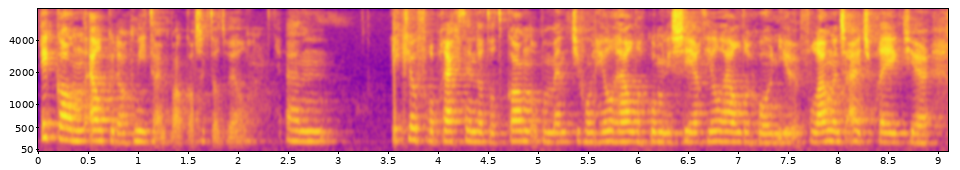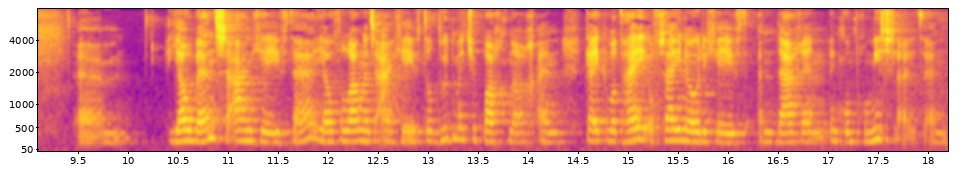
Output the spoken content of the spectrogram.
ik kan elke dag me-time pakken als ik dat wil. En ik geloof er in dat dat kan op het moment dat je gewoon heel helder communiceert, heel helder gewoon je verlangens uitspreekt, je um, jouw wensen aangeeft, hè, jouw verlangens aangeeft, dat doet met je partner en kijken wat hij of zij nodig heeft en daarin een compromis sluiten. En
